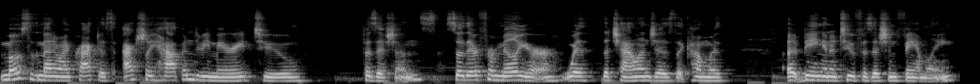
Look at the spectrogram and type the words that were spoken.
most of the men in my practice actually happen to be married to physicians. So they're familiar with the challenges that come with uh, being in a two physician family,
